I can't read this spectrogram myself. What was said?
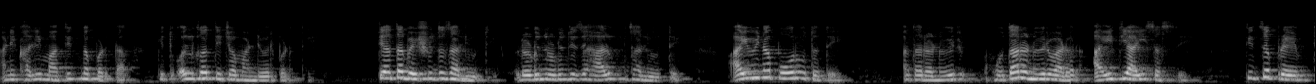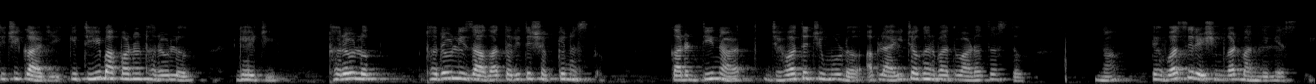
आणि खाली मातीत न पडता की तो अलगद तिच्या मांडीवर पडते. ती आता बेशुद्ध झाली होती. रडून रडून तिचे हाल झाले होते. आई विना पोर होतं ते. आता रणवीर होता रणवीर वाढवून आई ती आईच असते. तिचं प्रेम तिची काळजी कितीही बापानं ठरवलं घ्यायची ठरवलं ठरवली जागा तरी ते शक्य नसतं. कारण ती नाळात जेव्हा ते चिमुरडं आपल्या आईच्या गर्भात वाढत असतं ना तेव्हाच ती रेशीमगाठ बांधलेली असते.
